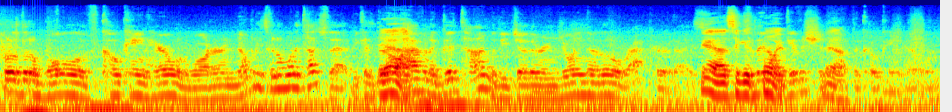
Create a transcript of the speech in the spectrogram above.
Put a little bowl of cocaine heroin water, and nobody's going to want to touch that because they're all having a good time with each other, enjoying their little rat paradise. Yeah, that's a good so they point. don't give a shit Yeah. about the cocaine heroin.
